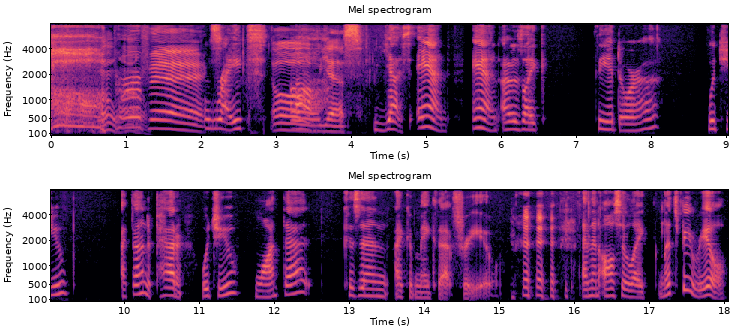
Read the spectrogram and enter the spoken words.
Oh, oh, wow. perfect. Right? Oh, Oh. yes. Yes. And and I was like, Theodora, would you I found a pattern. Would you want that? Cause then I could make that for you. and then also like, let's be real.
